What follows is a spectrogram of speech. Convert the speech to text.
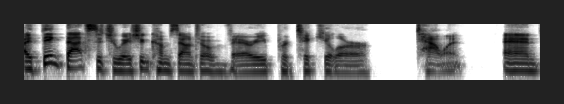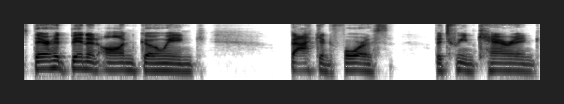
I think that situation comes down to a very particular talent and there had been an ongoing back and forth between Kering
